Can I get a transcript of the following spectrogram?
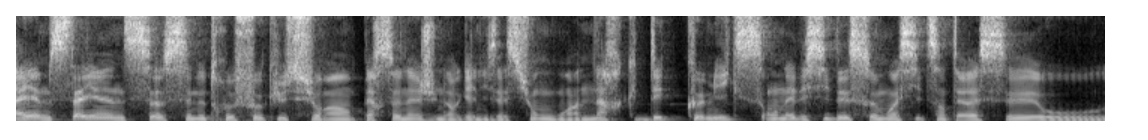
I Am Science, c'est notre focus sur un personnage, une organisation ou un arc des comics. On a décidé ce mois-ci de s'intéresser aux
